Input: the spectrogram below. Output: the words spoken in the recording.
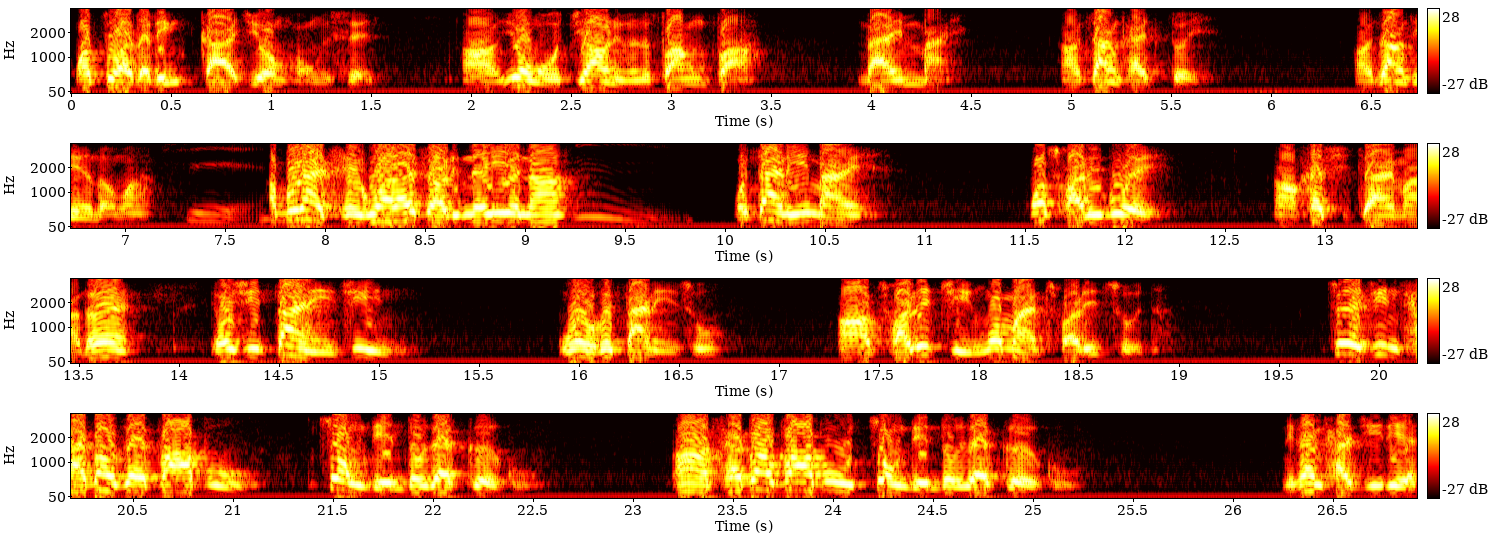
我都要给您改这种红线啊，用我教你们的方法来买啊，这样才对啊，这样听得懂吗？是。啊，不来扯我来找林德燕呢？嗯。我带你买，我传你不会啊，开始摘嘛，对不对？尤其带你进，我也会带你出啊，传你进，我买传你出的。最近财报在发布，重点都在个股，啊，财报发布重点都在个股。你看台积电，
